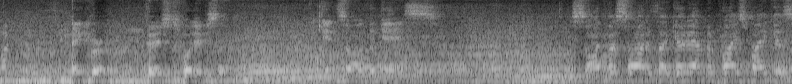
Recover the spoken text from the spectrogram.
Ingram versus Williamson. Gets on the gas. Side by side as they go down to placemakers.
